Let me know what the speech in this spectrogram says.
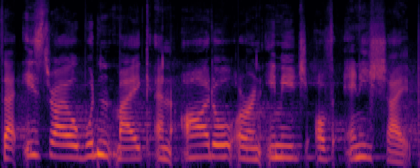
that Israel wouldn't make an idol or an image of any shape.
